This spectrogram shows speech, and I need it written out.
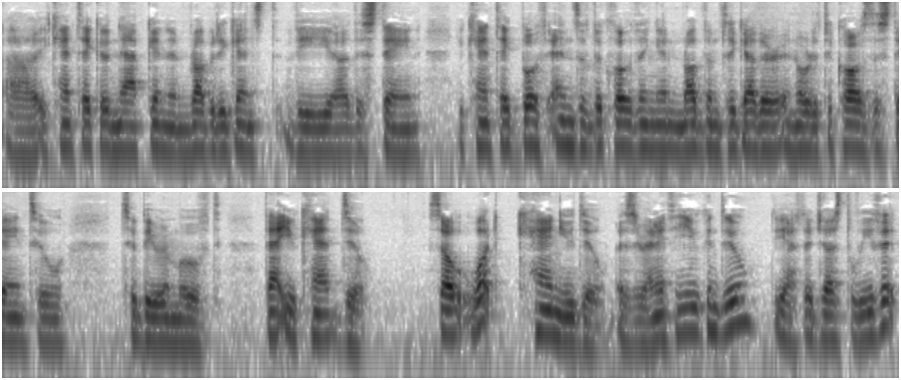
Uh, you can't take a napkin and rub it against the uh, the stain. You can't take both ends of the clothing and rub them together in order to cause the stain to to be removed. That you can't do. So what can you do? Is there anything you can do? Do you have to just leave it?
